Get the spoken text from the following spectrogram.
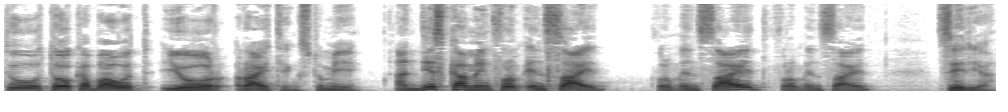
to talk about your writings to me. And this coming from inside, from inside, from inside Syria.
